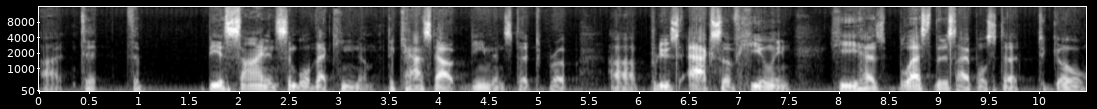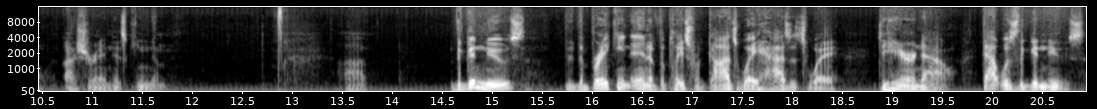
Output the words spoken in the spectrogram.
uh, to, be a sign and symbol of that kingdom, to cast out demons, to, to uh, produce acts of healing. He has blessed the disciples to, to go usher in his kingdom. Uh, the good news, the, the breaking in of the place where God's way has its way to here and now, that was the good news.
